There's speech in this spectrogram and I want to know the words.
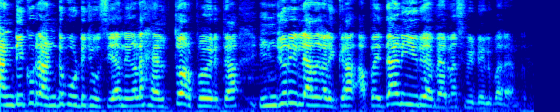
രണ്ടിക്കും രണ്ട് ബൂട്ട് ചൂസ് ചെയ്യുക നിങ്ങളുടെ ഹെൽത്ത് ഉറപ്പ് വരുത്തുക. ഇഞ്ചുറി ഇല്ലാതെ കളിക്കുക. അപ്പൊ ഇതാണ് ഈ ഒരു അവയർനെസ് വീഡിയോയിൽ പറയാനുള്ളത്.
